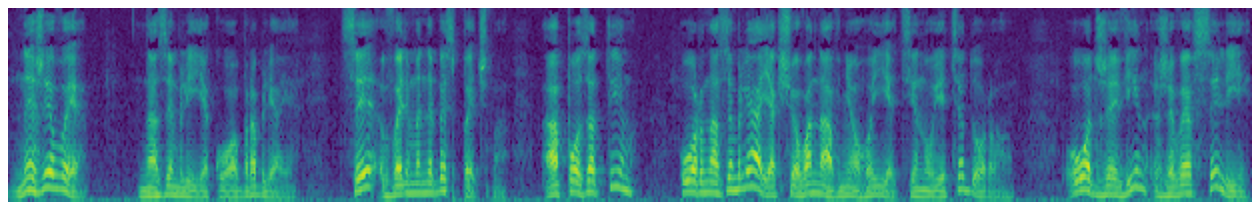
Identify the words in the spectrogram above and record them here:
не живе на землі, яку обробляє. Це вельми небезпечно. А поза тим, орна земля, якщо вона в нього є, цінується дорого. Отже, він живе в селі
